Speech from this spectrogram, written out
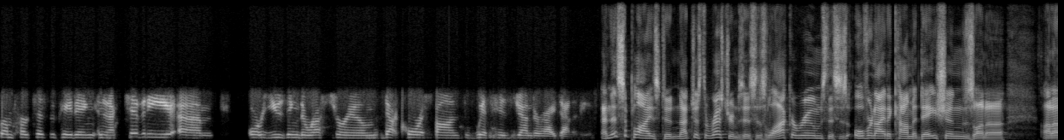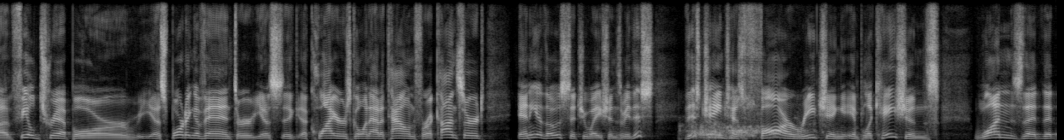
from participating in an activity um, or using the restroom that corresponds with his gender identity. And this applies to not just the restrooms. This is locker rooms. This is overnight accommodations on a on a field trip or a sporting event or you know a choir's going out of town for a concert any of those situations. I mean, this this change has far-reaching implications. Ones that that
